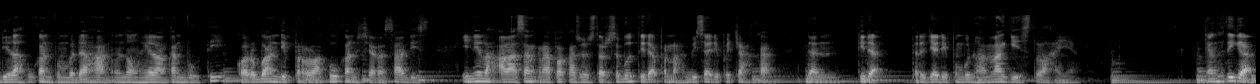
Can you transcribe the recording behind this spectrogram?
dilakukan pembedahan untuk menghilangkan bukti. Korban diperlakukan secara sadis. Inilah alasan kenapa kasus tersebut tidak pernah bisa dipecahkan dan tidak terjadi pembunuhan lagi setelahnya. Yang ketiga,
